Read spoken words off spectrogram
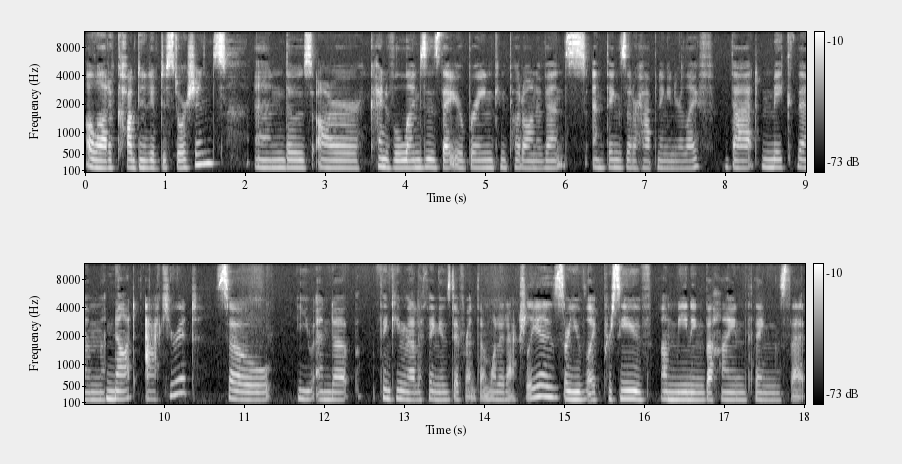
a lot of cognitive distortions and those are kind of lenses that your brain can put on events and things that are happening in your life that make them not accurate. So you end up thinking that a thing is different than what it actually is, or you like perceive a meaning behind things that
